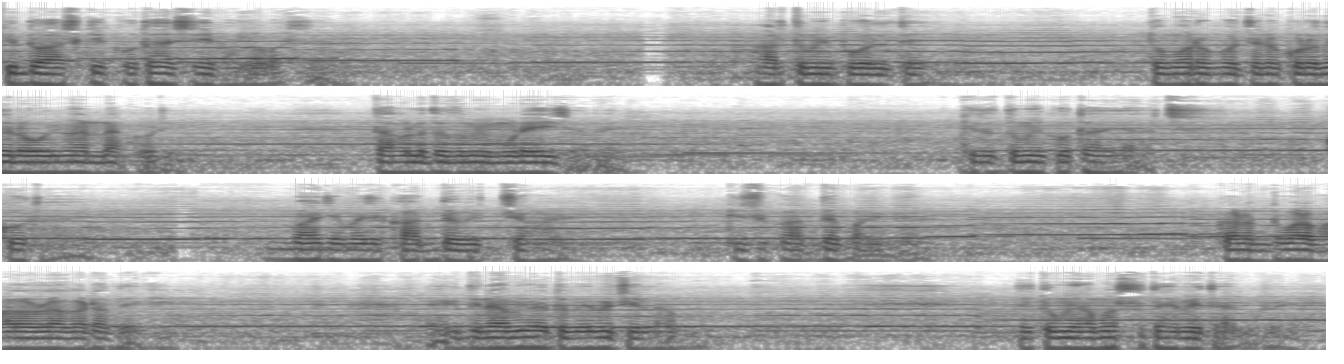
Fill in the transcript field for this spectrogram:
কিন্তু আজকে কোথায় সেই ভালোবাসা? আর তুমি বলতে, তোমার ওপর যেন কোনোদিন অভিমান না করি, তাহলে তো তুমি মরেই যাবে। কিন্তু তুমি কোথায় আছ কোথায়? মাঝে মাঝে কাঁদতেও ইচ্ছে হয়, কিছু কাঁদতে পারি না। কারণ তোমার ভালো লাগাটা দেখে। একদিন আমি হয়তো ভেবেছিলাম যে তুমি আমার সাথে হ্যাপি থাকবে।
